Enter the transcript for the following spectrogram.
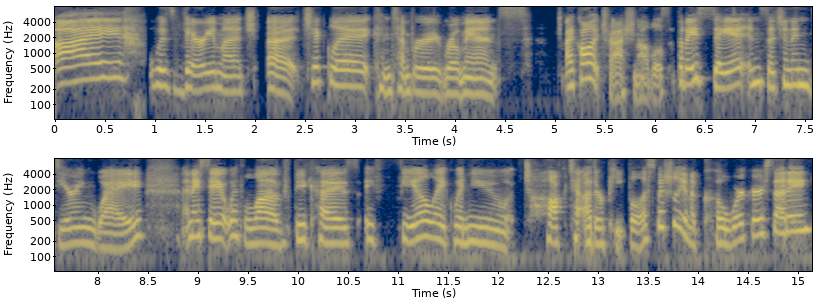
I was very much a chick lit, contemporary romance. I call it trash novels, but I say it in such an endearing way. And I say it with love because I feel like when you talk to other people, especially in a coworker setting,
